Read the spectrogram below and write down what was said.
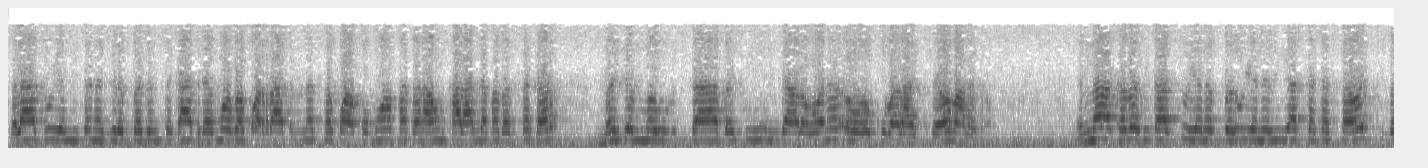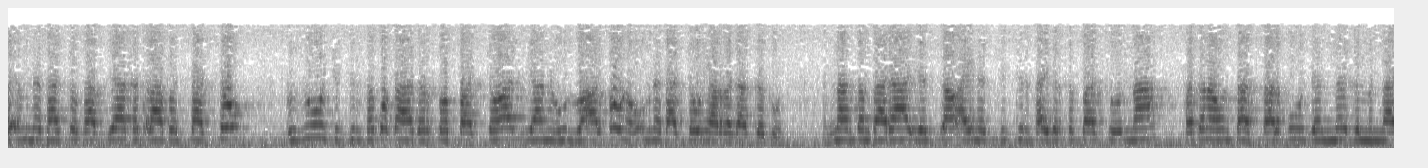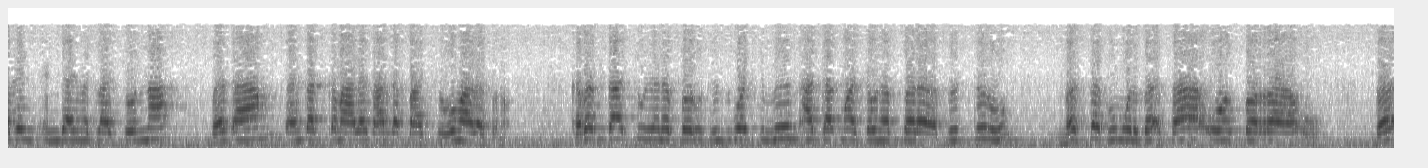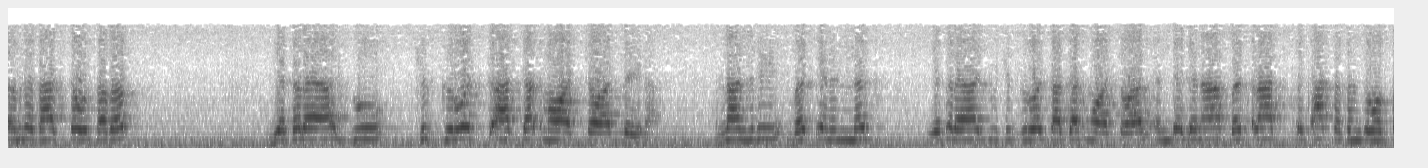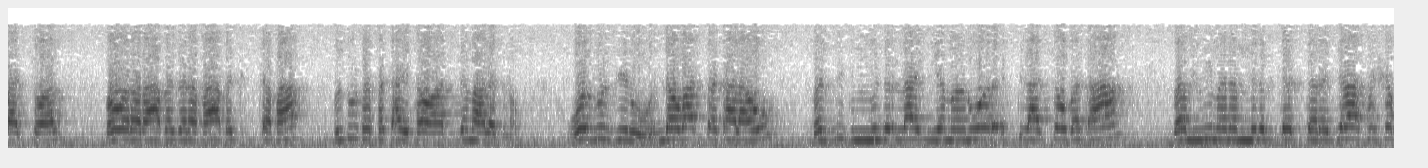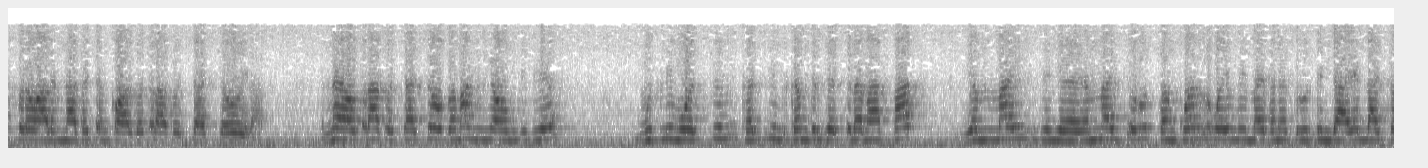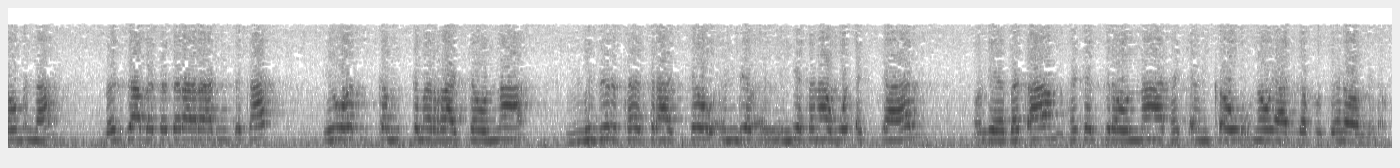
ጥላቱ የሚሰነዝርበትን ጥቃት ደግሞ በቆራጥነት ተቋቁሞ ፈተናውን ካላለፈ በስተቀር መጀመሩ ብቻ በቂ እንዳልሆነ እወቁ በላቸው ማለት ነው። እና ከበፊታችሁ የነበሩ የነቢያት ተከታዮች በእምነታቸው ሳቢያ ከጥላቶቻቸው ብዙ ችግር ሰቆቃ ደርሶባቸዋል። ያንን ሁሉ አልፈው ነው እምነታቸውን ያረጋገጡት እናንተም ታዲያ የዛው አይነት ችግር ሳይደርስባችሁና ፈተናውን ሳታልፉ ጀነት የምናገኝ እንዳይመስላችሁና በጣም ጠንቀቅ ማለት አለባችሁ ማለቱ ነው። ከበፊታችሁ የነበሩት ህዝቦች ምን አጋጥሟቸው ነበረ ብትሉ መስተትሁሙል በእሳ ወበራኡ። በእምነታቸው ሰበብ የተለያዩ ችግሮች አጋጥመዋቸዋል ይላል። እና እንግዲህ በጤንነት የተለያዩ ችግሮች አጋጥመዋቸዋል። እንደገና በጥላት ጥቃት ተሰንዝሮባቸዋል። በወረራ በዘረፋ በጭፍጨፋ ብዙ ተሰቃይተዋል ማለት ነው። ወዙልዚሉ እንደው በአጠቃላው በዚህ ምድር ላይ የመኖር እድላቸው በጣም በሚመነምንበት ደረጃ ተሸብረዋልና ተጨንቀዋል በጥላቶቻቸው ይላል። እና ያው ጥላቶቻቸው በማንኛውም ጊዜ ሙስሊሞችን ከዚህ ከምድር ገጽ ለማጥፋት የማይጭሩት ተንኮል ወይም የማይፈነቅሉት ድንጋይ የላቸውም እና በዛ በተደራራቢ ጥቃት ህይወት እስከምትመራቸውና ምድር ከስራቸው እንደተናወጠች ያህል በጣም ተቸግረውና ተጨንቀው ነው ያለፉት ነው የሚለው።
